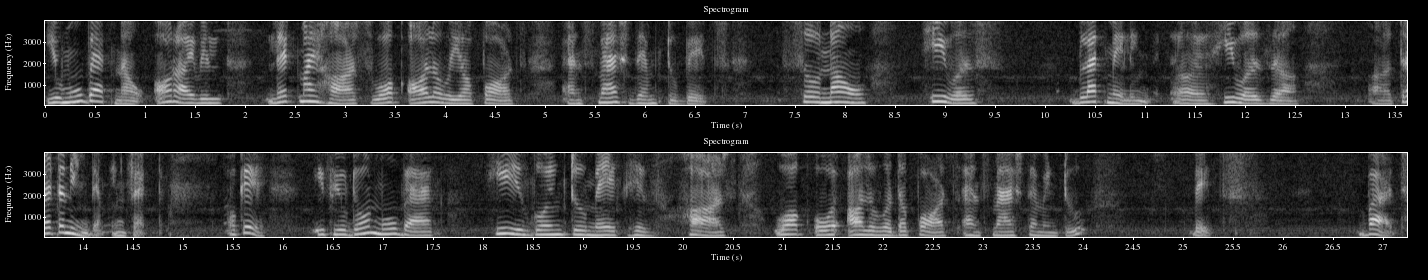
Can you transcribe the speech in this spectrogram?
You move back now, or I will let my horse walk all over your pots and smash them to bits. So now he was blackmailing uh, he was uh, uh, threatening them in fact okay if you don't move back he is going to make his horse walk all, all over the pots and smash them into bits. But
